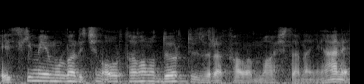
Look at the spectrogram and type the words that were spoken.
Eski memurlar için ortalama 400 lira falan maaşlarına yani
